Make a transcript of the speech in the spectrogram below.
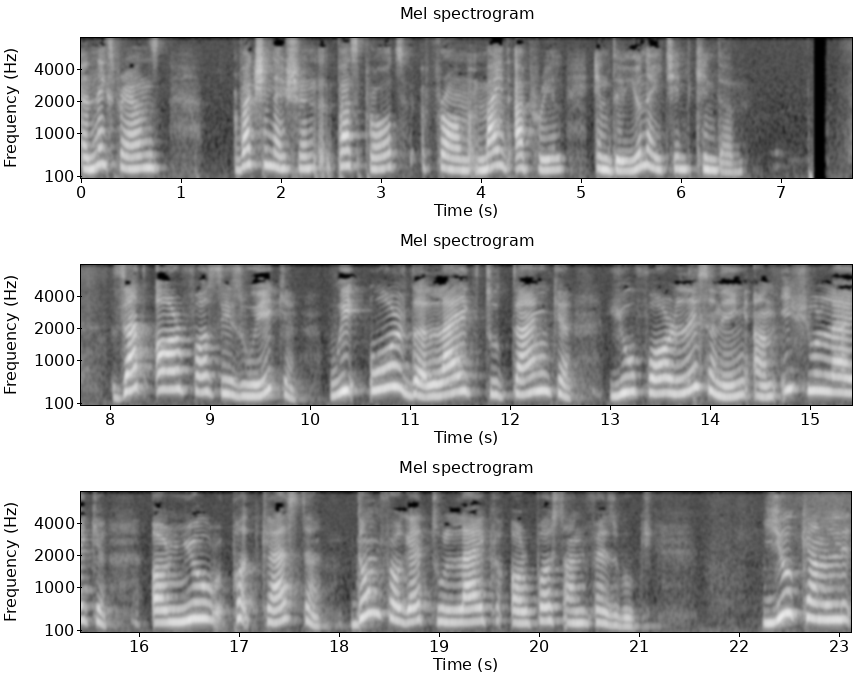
unexperienced vaccination passport from mid-April in the United Kingdom. That's all for this week. We would like to thank you for listening, and if you like our new podcast, don't forget to like our post on Facebook. You can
